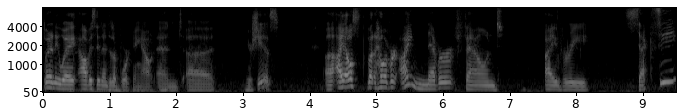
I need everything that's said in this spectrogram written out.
But anyway, obviously it ended up working out, and uh, here she is. Uh, I also, but however, I never found Ivory sexy.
